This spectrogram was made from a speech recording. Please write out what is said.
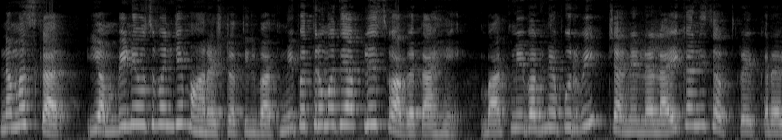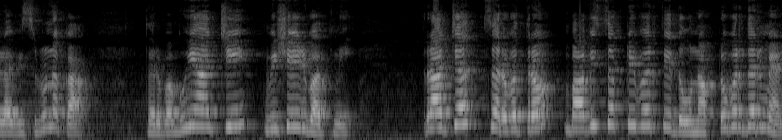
नमस्कार यम्बी न्यूज म्हणजे महाराष्ट्रातील बातमीपत्रामध्ये आपले स्वागत आहे. बातमी बघण्यापूर्वी चॅनेलला लाईक आणि सबस्क्राईब करायला विसरू नका. तर बघूया आजची विशेष बातमी. राज्यात सर्वत्र बावीस सप्टेंबर ते दोन ऑक्टोबर दरम्यान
